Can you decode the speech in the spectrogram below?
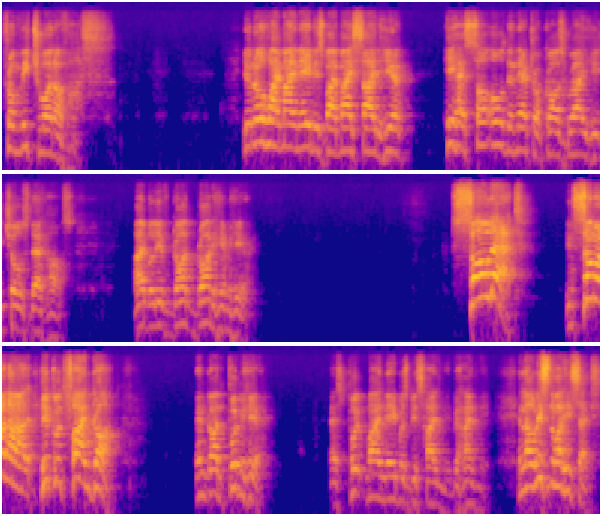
from each one of us. You know why my neighbor is by my side here? He has saw all the natural cause why he chose that house. I believe God brought him here. So that in some other he could find God. And God put me here. Has put my neighbors beside me, behind me. And now listen to what he says.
